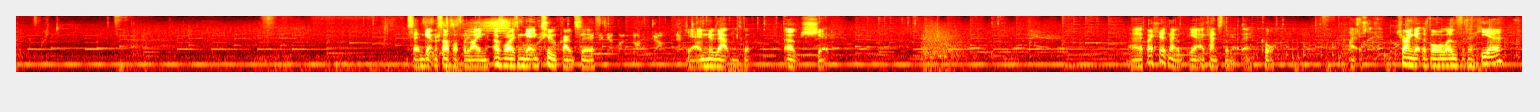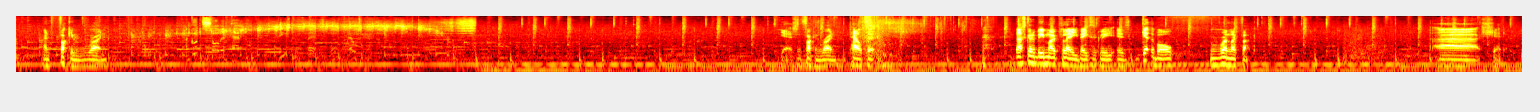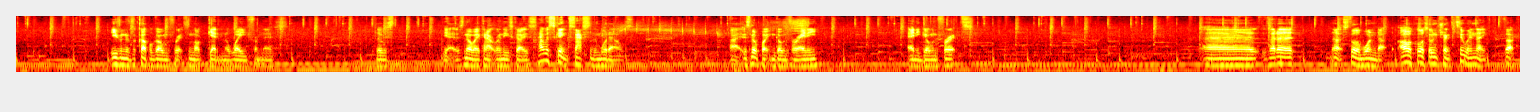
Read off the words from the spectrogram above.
So I'm getting myself off the line, otherwise I'm getting two crowd surfed. Get Yeah, I knew that one's got... Oh, shit. Uh, the question is no. Yeah, I can still get there. Cool. Try and get the ball over to here. And fucking run. Yeah, it's a fucking run. Pelt it. That's gonna be my play, basically, is get the ball, run like fuck. Ah, shit. Even with a couple going for it, it's not getting away from this. There was... Yeah, there's no way I can outrun these guys. How is Skink faster than Wood Elves? Alright, there's no point in going for any. Any going for it. Uh, is that a... No, it's still a one dot. Oh, of course, I only strength two, isn't they? Fuck.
